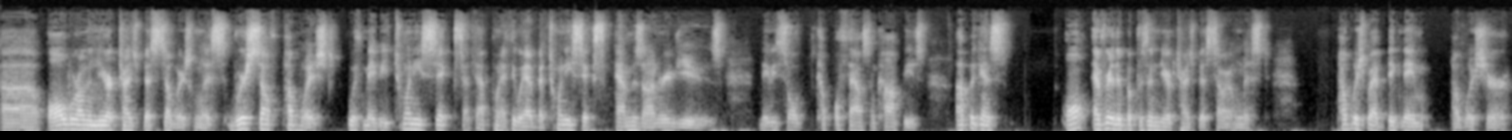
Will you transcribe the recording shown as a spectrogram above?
Uh, all were on the New York Times bestsellers list. We're self-published with maybe 26, at that point, I think we had about 26 Amazon reviews, maybe sold a couple thousand copies, up against all, every other book was in the New York Times bestseller list, published by a big name publisher,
